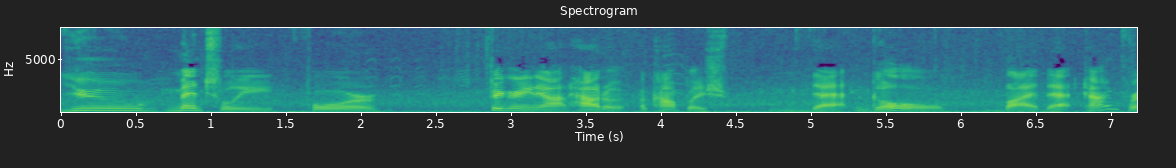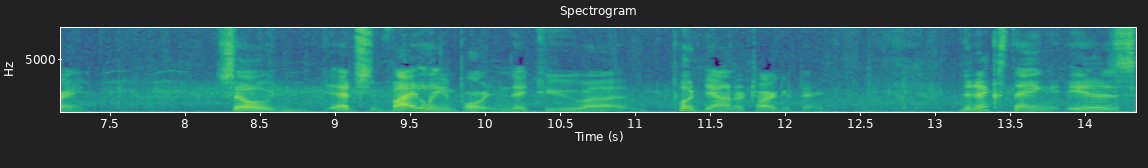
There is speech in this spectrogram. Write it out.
you mentally for figuring out how to accomplish that goal by that time frame. So it's vitally important that you uh, put down a target date. The next thing is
